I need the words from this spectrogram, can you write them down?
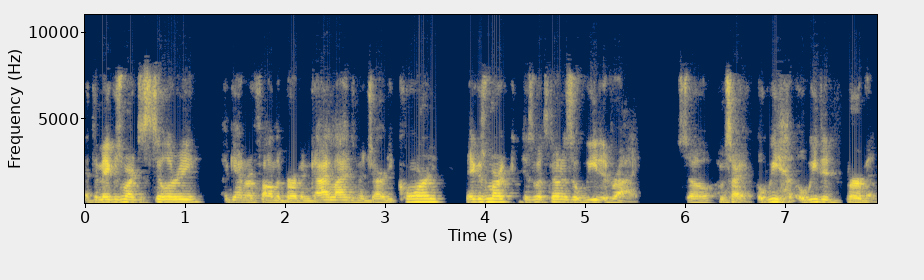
At the Maker's Mark Distillery, again, we're following the bourbon guidelines, majority corn. Maker's Mark is what's known as a wheated rye. So I'm sorry, a, wheat, a wheated bourbon.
